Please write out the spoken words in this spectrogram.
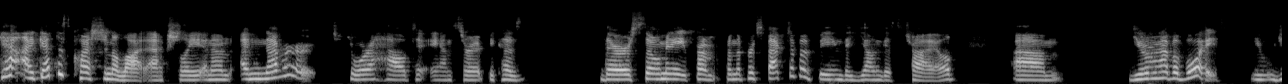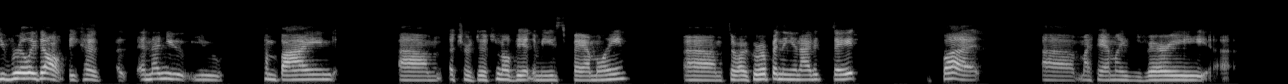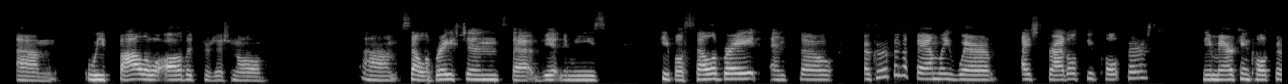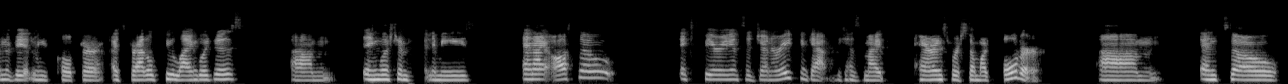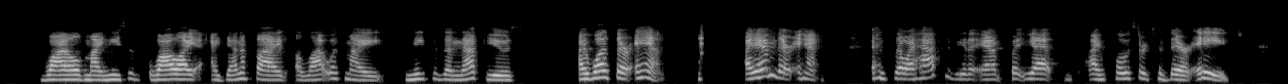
Yeah, I get this question a lot actually, and I'm I'm never sure how to answer it because there are so many from from the perspective of being the youngest child. Um, you don't have a voice. You you really don't because and then you you combined um, a traditional Vietnamese family. Um, so I grew up in the United States, but uh, my family is very uh, um, we follow all the traditional um, celebrations that Vietnamese people celebrate. And so I grew up in a family where I straddled two cultures the American culture and the Vietnamese culture. I straddled two languages, um, English and Vietnamese. And I also experienced a generation gap because my parents were so much older. Um, and so while my nieces, while I identified a lot with my nieces and nephews, I was their aunt. I am their aunt. And so I have to be the aunt, but yet I'm closer to their age.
